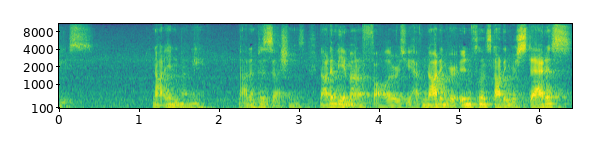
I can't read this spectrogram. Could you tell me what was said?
peace. Not in money, not in possessions, not in the amount of followers you have, not in your influence, not in your status.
